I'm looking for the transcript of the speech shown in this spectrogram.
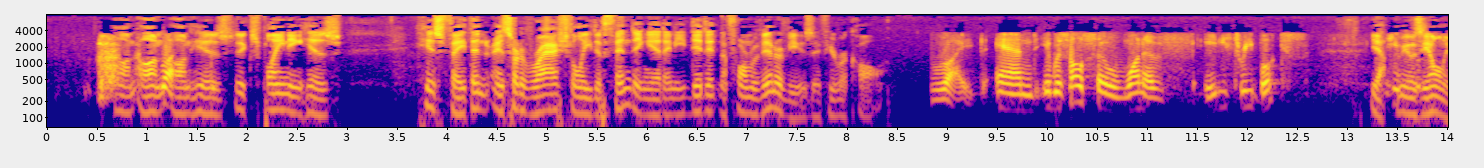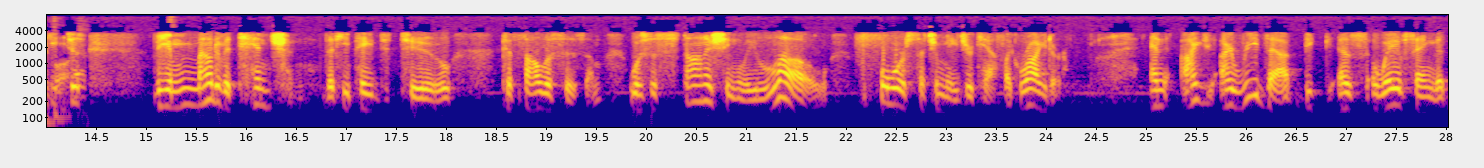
on on Right. on his explaining his his faith and, and sort of rationally defending it, and he did it in the form of interviews, if you recall. right. And it was also one of 83 books. Yeah, I mean, it was the only he book. Just, the amount of attention that he paid to Catholicism was astonishingly low for such a major Catholic writer. And I, I read that as a way of saying that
